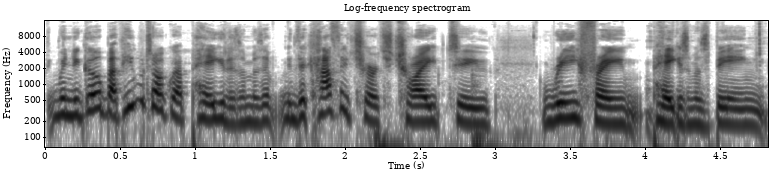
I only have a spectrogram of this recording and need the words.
when you go back, people talk about paganism. As the Catholic Church tried to reframe paganism as being,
